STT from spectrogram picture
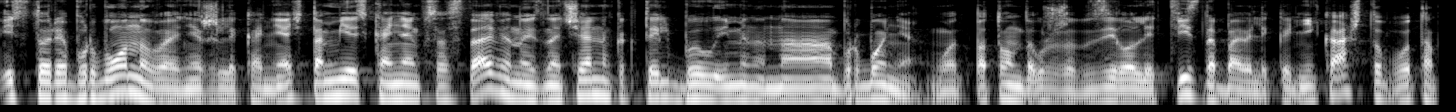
история бурбоновая, нежели коньяк. Там есть коньяк в составе, но изначально коктейль был именно на бурбоне. Вот потом уже сделали твист, добавили коньяка, чтобы вот там...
